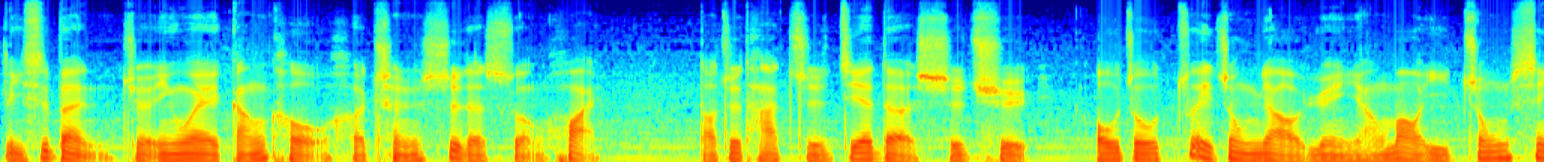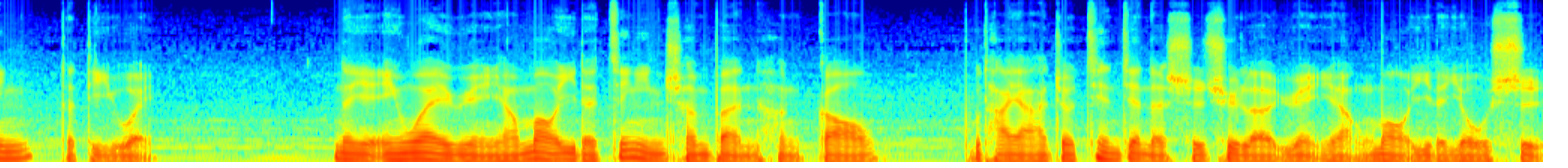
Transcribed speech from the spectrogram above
里斯本就因为港口和城市的损坏，导致它直接的失去欧洲最重要远洋贸易中心的地位。那也因为远洋贸易的经营成本很高，葡萄牙就渐渐的失去了远洋贸易的优势。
